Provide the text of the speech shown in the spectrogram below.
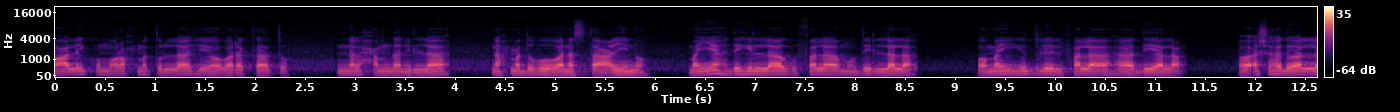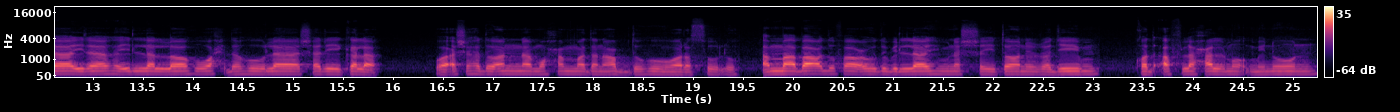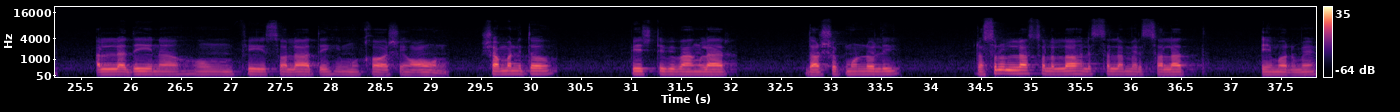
আলাইকুম ওরহমতুল্লাহি ওবরাকাত ইন্নাল হামদানিল্লাহ নাহমাদুহু ওয়া নাস্তাঈনু মান ইয়াহদিহিল্লাহু ফালা মুদিল্লা লাহ ওয়া মান ইউদ্লিল ফালা হাদিয়া লাহ ওয়া আশহাদু আন লা ইলাহা ইল্লাল্লাহু ওয়াহদাহু লা শারীকা লাহ ওয়া আশহাদু আন্না মুহাম্মাদান আবদুহু ওয়া রাসূলুহু আম্মা বা'দু ফাআউযু বিল্লাহি মিনাশ শাইতানির রাজীম قد أفلح المؤمنون الذين هم في صلاتهم خاشعون সম্মানিত পিস টিভি বাংলার দর্শক মণ্ডলী রসুল্লাহ সাল্লামের সালাত এই মর্মে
